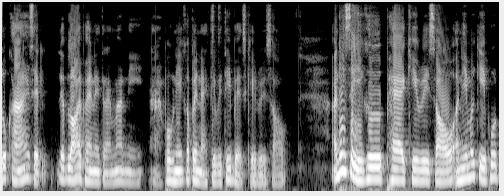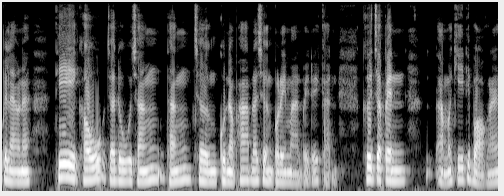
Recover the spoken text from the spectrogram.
ลูกค้าให้เสร็จเรียบร้อยภายในไตรมาสนี้ พวกนี้ก็เป็น activity based key result อันที่ 4 คือ pair key result อันนี้เมื่อกี้พูดไปแล้วนะ ที่เขาจะดูทั้งทั้งเชิงคุณภาพและเชิงปริมาณไปด้วยกัน คือจะเป็นเมื่อกี้ที่บอกนะ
